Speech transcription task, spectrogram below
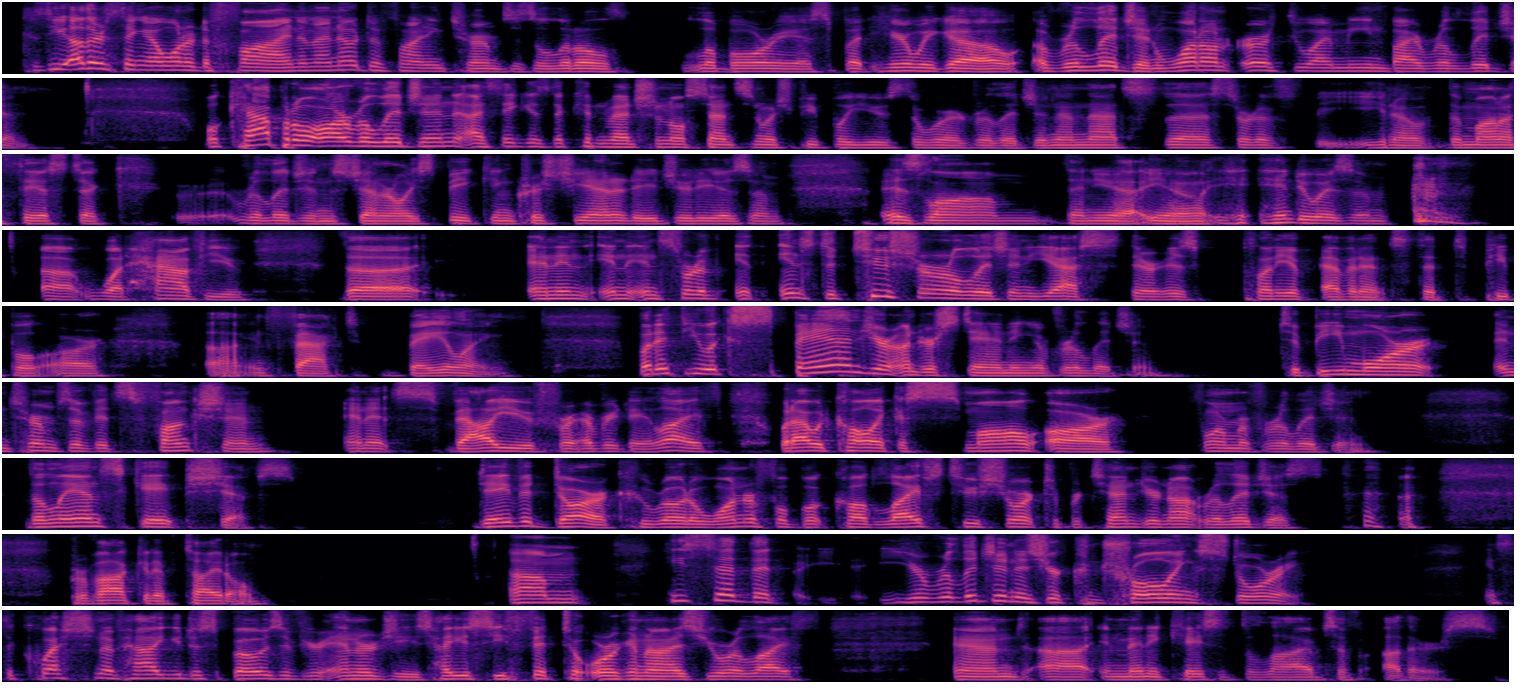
because the other thing I want to define, and I know defining terms is a little laborious, but here we go. A religion. What on earth do I mean by religion? Well, capital R religion, I think, is the conventional sense in which people use the word religion, and that's the sort of you know the monotheistic uh, religions, generally speaking, Christianity, Judaism, Islam, then you you know Hinduism, uh, what have you. The and in, in, in sort of institutional religion, yes, there is plenty of evidence that people are, uh, in fact, bailing. But if you expand your understanding of religion to be more in terms of its function and its value for everyday life, what I would call like a small r form of religion, the landscape shifts. David Dark, who wrote a wonderful book called Life's Too Short to Pretend You're Not Religious, provocative title um, he said that your religion is your controlling story. It's the question of how you dispose of your energies, how you see fit to organize your life, and uh, in many cases, the lives of others.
